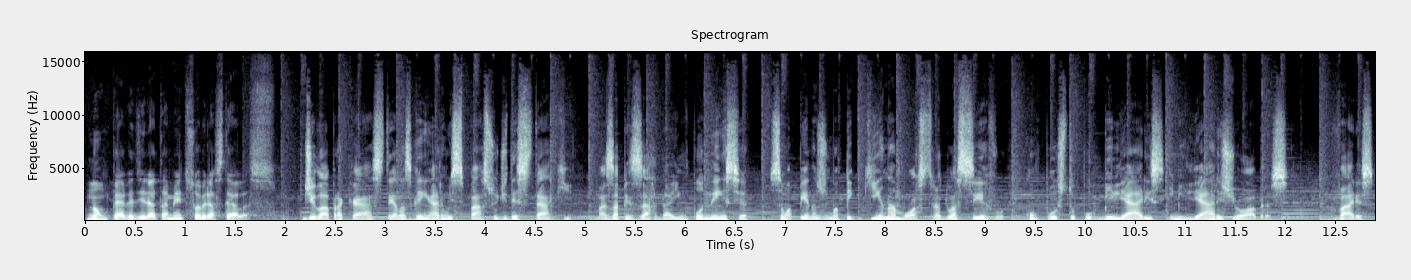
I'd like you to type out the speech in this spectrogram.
não pega diretamente sobre as telas. De lá para cá, as telas ganharam espaço de destaque, mas apesar da imponência, são apenas uma pequena amostra do acervo composto por milhares e milhares de obras. Várias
